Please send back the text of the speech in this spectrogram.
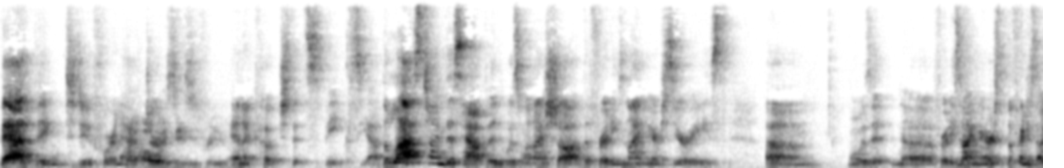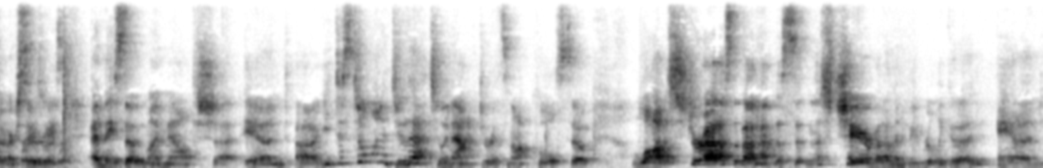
bad thing to do for an actor. Always easy for you. And a coach that speaks. Yeah. The last time this happened was when I shot the Freddy's Nightmare series. Um, what was it? Uh, Freddy's Nightmares, the Freddy's Nightmare series, and they sewed my mouth shut. And uh, you just don't want to do that to an actor. It's not cool. So a lot of stress about having to sit in this chair, but I'm going to be really good. And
